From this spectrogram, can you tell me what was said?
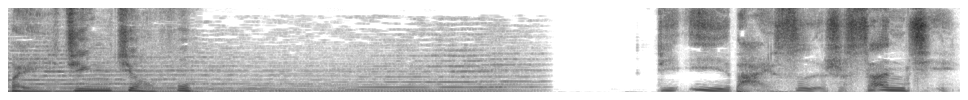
北京教父》第一百四十三集。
